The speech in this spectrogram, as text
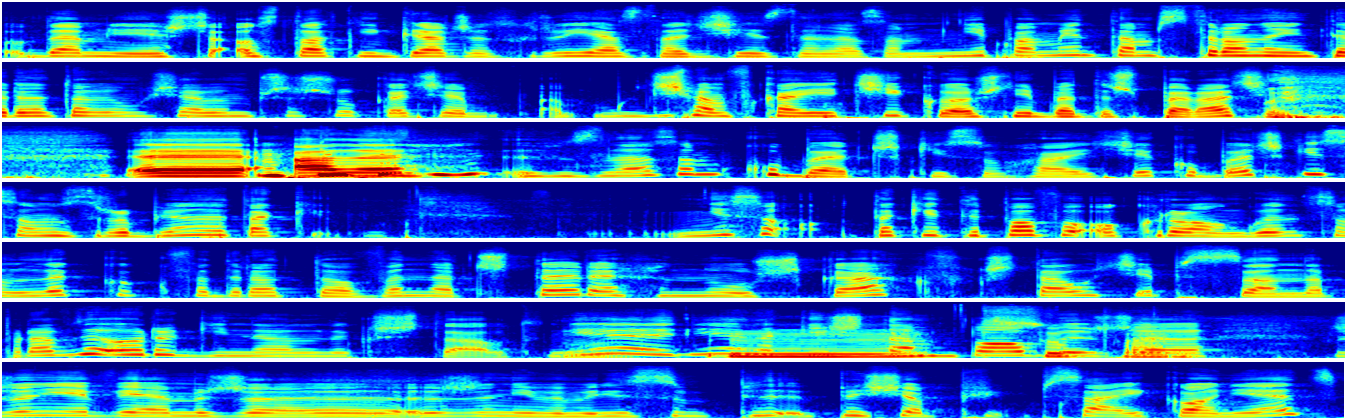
ode mnie jeszcze ostatni gadżet, który ja zna dzisiaj znalazłam. Nie pamiętam strony internetowej, musiałabym przeszukać, a, a gdzieś mam w kajeciku, już nie będę szperać, e, ale znalazłam kubeczki, słuchajcie. Kubeczki są zrobione takie, nie są takie typowo okrągłe, są lekko kwadratowe, na czterech nóżkach w kształcie psa. Naprawdę oryginalny kształt. Nie, nie taki Mm, sztampowy, super. że, że nie wiem, że, że nie wiem, jest pysio psa i koniec,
